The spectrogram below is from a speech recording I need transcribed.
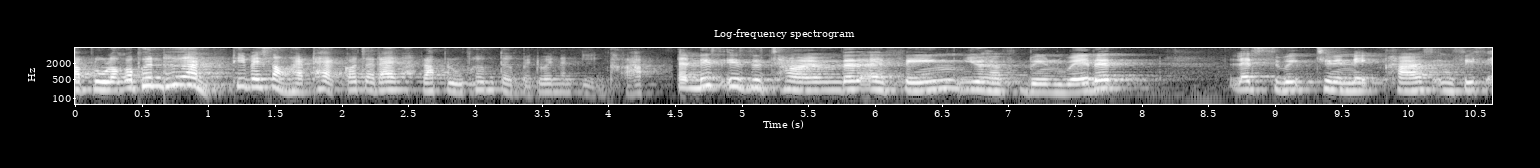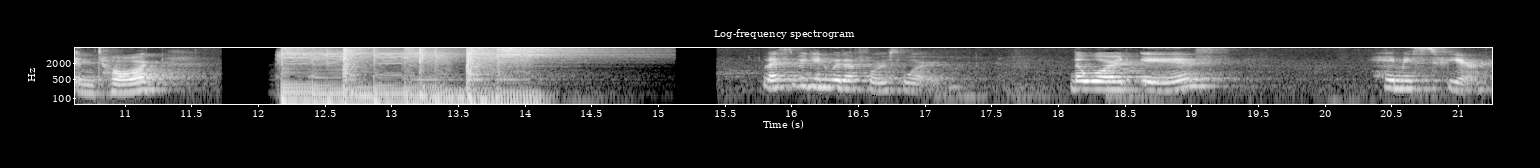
รับรู้แล้วก็เพื่อนๆที่ไปส่องแฮชแท็กก็จะได้รับรู้เพิ่มเติมไปด้วยนั่นเองครับ And this is the time that I think you have been waited. Let's switch to the next part and sit and talk. Let's begin with the first word. The word is hemisphere.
